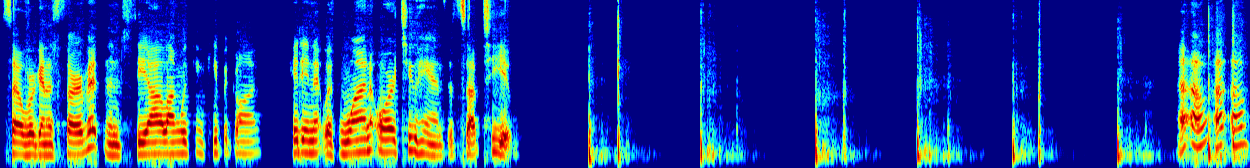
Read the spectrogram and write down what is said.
So we're gonna serve it and see how long we can keep it going, hitting it with one or two hands. It's up to you. Uh-oh, uh-oh.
